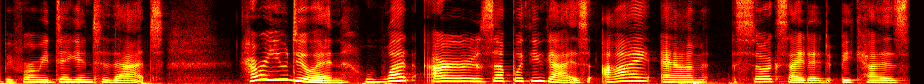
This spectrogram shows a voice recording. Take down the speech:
before we dig into that, how are you doing? What is up with you guys? I am so excited because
